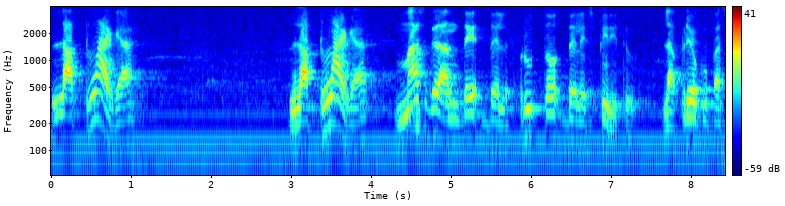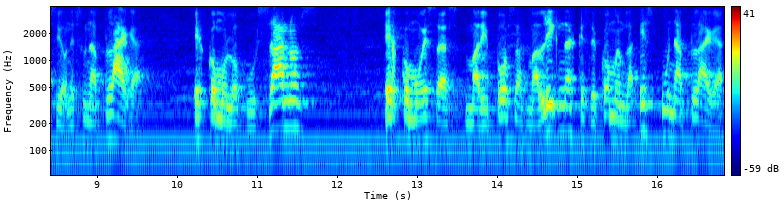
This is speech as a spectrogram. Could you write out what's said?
la plaga, la plaga más grande del fruto del Espíritu. La preocupación es una plaga. Es como los gusanos, es como esas mariposas malignas que se comen. La, es una plaga.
